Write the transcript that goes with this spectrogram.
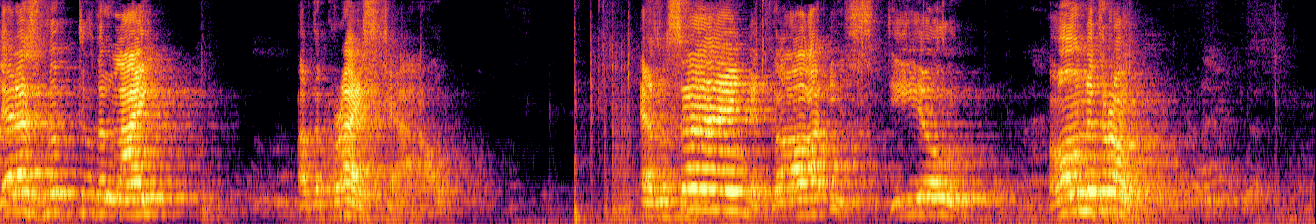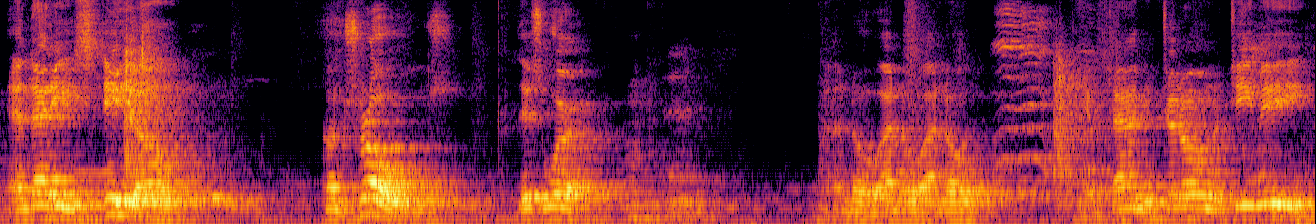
let us look to the light of the Christ child as a sign that God is still on the throne and that he still controls this world. I know, I know, I know. Every time you turn on the TV,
